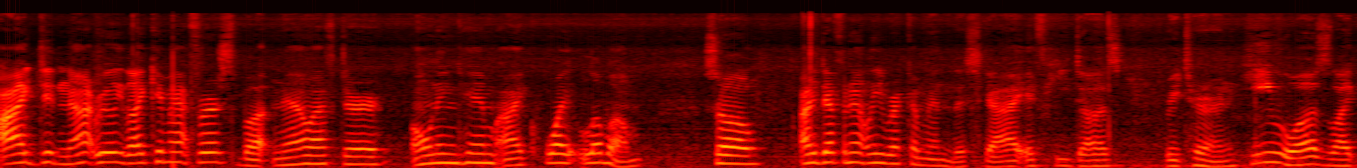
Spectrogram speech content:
I did not really like him at first, but now after owning him, I quite love him. So, I definitely recommend this guy if he does return. He was like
